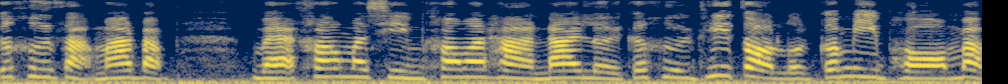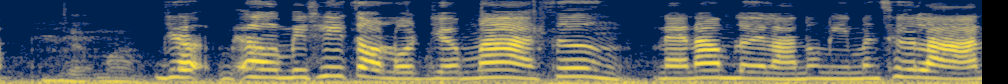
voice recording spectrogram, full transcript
ก็คือสามารถแบบแวะเข้ามาชิมเข้ามาทานได้เลย ก็คือที่จอดรถก็มีพร้อมแบบ เยอะมาก เยอะเออมีที่จอดรถเยอะมาก ซึ่งแนะนำเลยร้านตรงนี้มันชื่อร้าน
